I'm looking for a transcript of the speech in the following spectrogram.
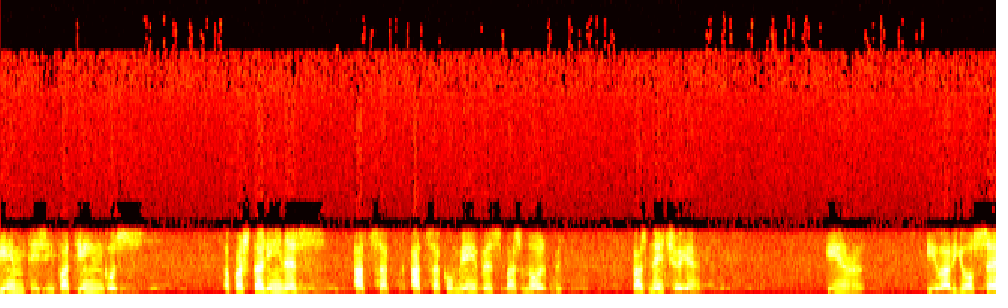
imtis ypatingus apaštalinės atsak, atsakomybės bažnyčioje ir įvairiose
